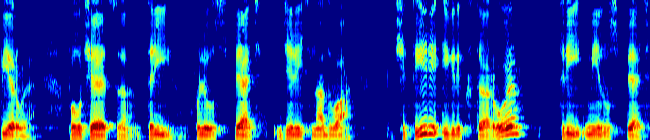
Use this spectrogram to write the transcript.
первое получается 3 плюс 5 делить на 2 4. y второе 3 минус 5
